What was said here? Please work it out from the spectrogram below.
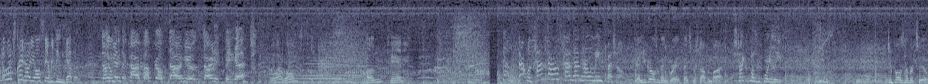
You know, that's great how you all say everything together. Don't get the Powerpuff Girls Style Heroes started, Nzinga. Oh, I won't. Uncanny. That was Hamtaro's Ham Ham Halloween special. Yeah, you girls have been great. Thanks for stopping by. Strike a pose before you leave. Do pose number two.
